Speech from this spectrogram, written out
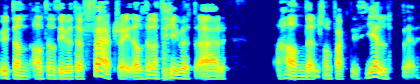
Utan alternativet är fair trade. Alternativet är handel som faktiskt hjälper.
